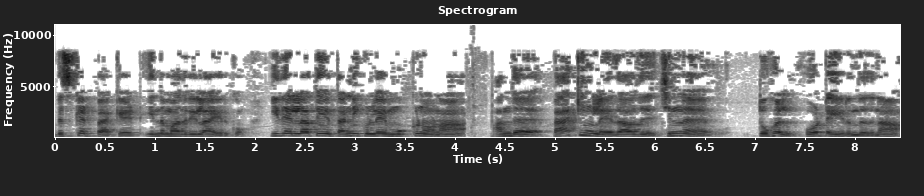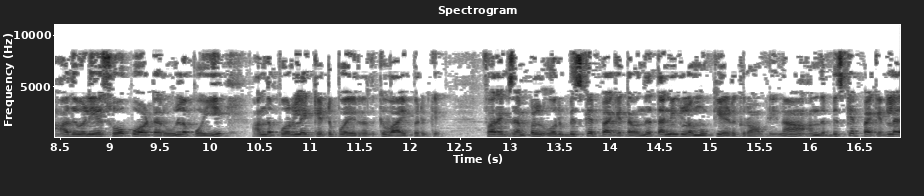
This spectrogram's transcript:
பிஸ்கட் பாக்கெட் இந்த மாதிரிலாம் இருக்கும். இது எல்லாத்தையும் தண்ணிக்குள்ளே முக்கணும்னா அந்த பேக்கிங்ல ஏதாவது சின்ன துகள் ஓட்டை இருந்ததுன்னா அது வழியே சோப் வாட்டர் உள்ள போய் அந்த பொருளே கெட்டு போயிடுறதுக்கு வாய்ப்பு இருக்கு. ஃபார் எக்ஸாம்பிள் ஒரு பிஸ்கட் பாக்கெட்டை வந்து தண்ணிக்குள்ளே முக்கி எடுக்கிறோம் அப்படின்னா அந்த பிஸ்கட் பாக்கெட்டில்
